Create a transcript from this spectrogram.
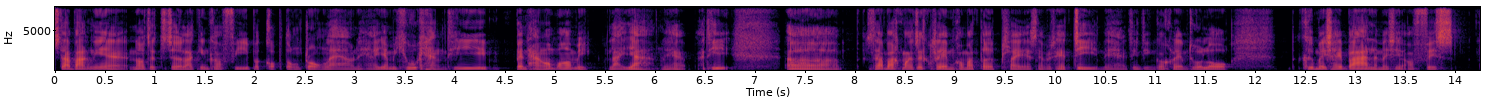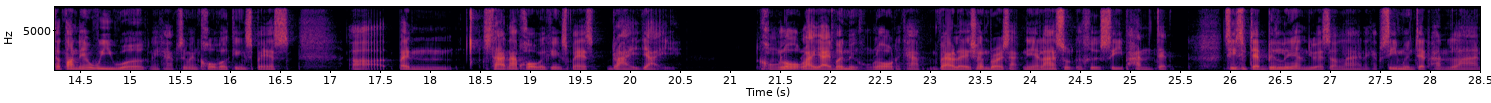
Starbucks เนี่ยนอกจากจะเจอ Luckin Coffee ประกบตรงๆแล้วนะฮะยังมีคู่แข่งที่เป็นทางอ้อมๆอีกหลายอย่างนะครับอาทิเอ่อ Starbucks มักจะเคลมคำว่า third place ในประเทศจีนนะฮะจริงๆก็เคลมทั่วโลก คือไม่ใช่บ้านและไม่ใช่ออฟฟิศแต่ตอนนี้ WeWork นะครับซึ่งเป็น co-working space เอ่อเป็น startup co-working space รายใหญ่ของโลก รายใหญ่เบอร์หนึ่งของโลกนะครับ valuation บริษัทเนี่ยล่าสุดก็คือ 4,700 47 billion US ดอลลาร์นะครับ47,000 ล้าน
